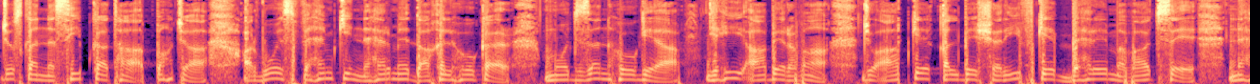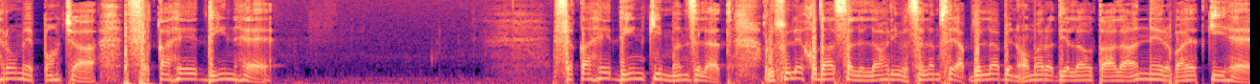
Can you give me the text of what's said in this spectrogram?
جو اس کا نصیب کا تھا پہنچا اور وہ اس فہم کی نہر میں داخل ہو کر موجزن ہو گیا۔ یہی آب رواں جو آپ کے قلب شریف کے بحر مواج سے نہروں میں پہنچا، فقہ دین ہے۔ فقہ دین کی منزلت۔ رسول خدا صلی اللہ علیہ وسلم سے عبداللہ بن عمر رضی اللہ تعالیٰ عنہ نے روایت کی ہے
